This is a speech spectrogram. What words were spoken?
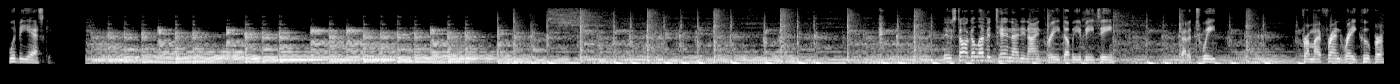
would be asking. News Talk 1110 99.3 WBT. Got a tweet from my friend Ray Cooper.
